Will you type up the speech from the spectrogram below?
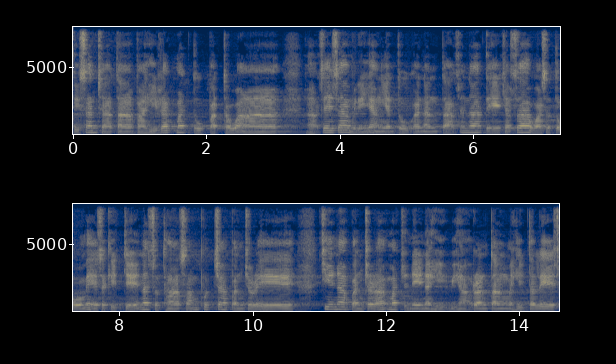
ติสัญชาตาปหิรัตมัตตุปัตถวาอาเสสะวิริยังยันตุอนันตาชนะเตชะสาวาสโตเมสกิจเจนะสธาสัมพุทธปัญจเรชีนาปัญจระมัจเนนหิวิหารันตังมหิตะเลส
